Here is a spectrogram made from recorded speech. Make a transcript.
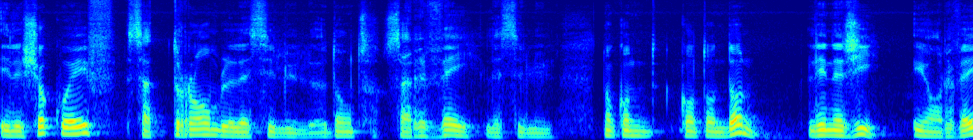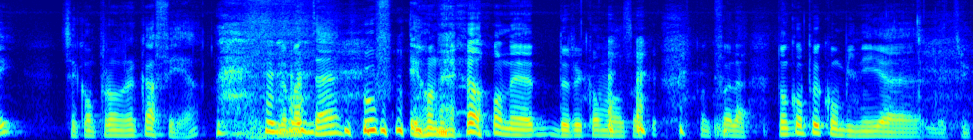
et le shockwave, ça tremble les cellules, donc ça réveille les cellules. Donc on- quand on donne l'énergie et on réveille, c'est comme prendre un café. hein. Le matin, pouf, et on est, on est de recommence. Donc voilà. Donc on peut combiner euh, les trucs.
